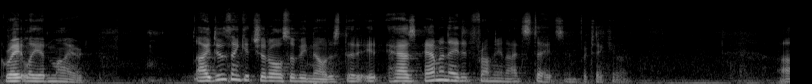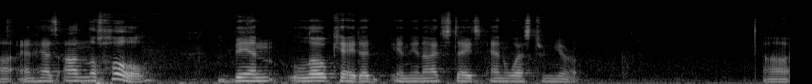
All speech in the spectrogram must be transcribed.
greatly admired. I do think it should also be noticed that it has emanated from the United States in particular, uh, and has, on the whole, been located in the United States and Western Europe. Uh,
